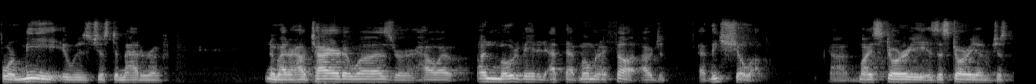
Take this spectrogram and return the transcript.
For me, it was just a matter of no matter how tired I was or how I, unmotivated at that moment I felt, I would just at least show up. Uh, my story is a story of just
